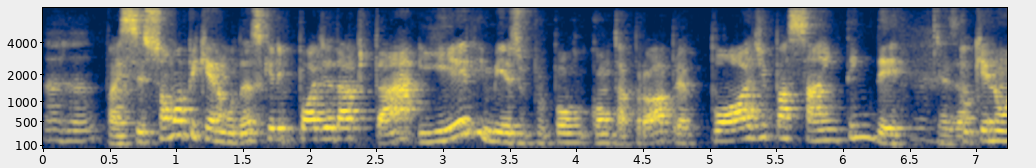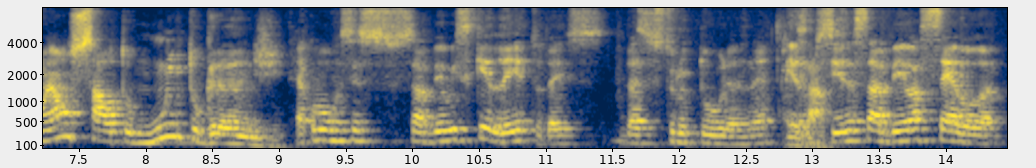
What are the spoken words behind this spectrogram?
Aham. Vai ser só uma pequena mudança que ele pode adaptar e ele mesmo, por po- conta própria, pode passar a entender. Exato. Porque não é um salto muito grande. É como você saber o esqueleto das, das estruturas, né? Você Exato. precisa saber a célula,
